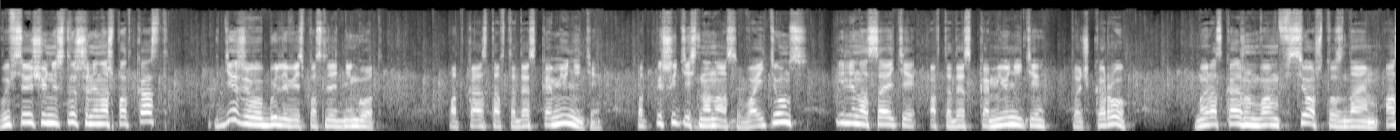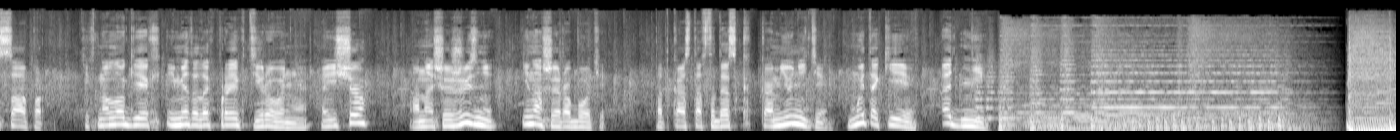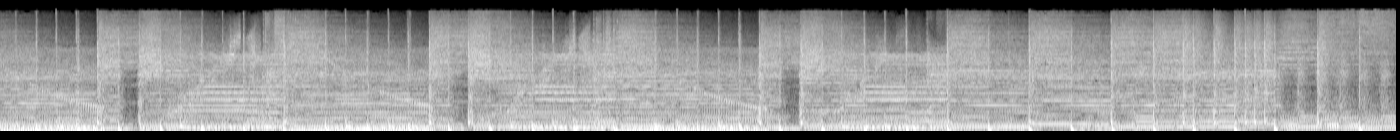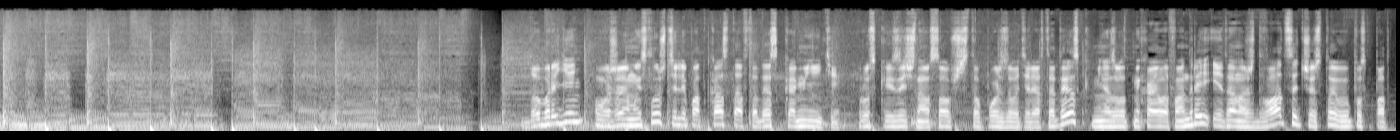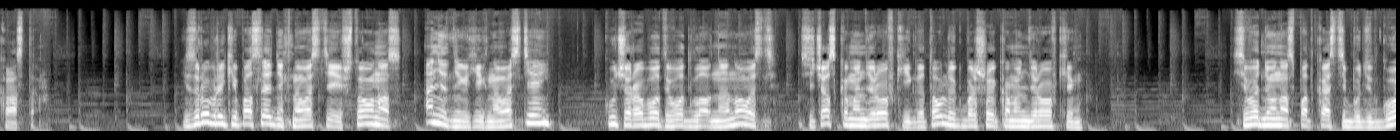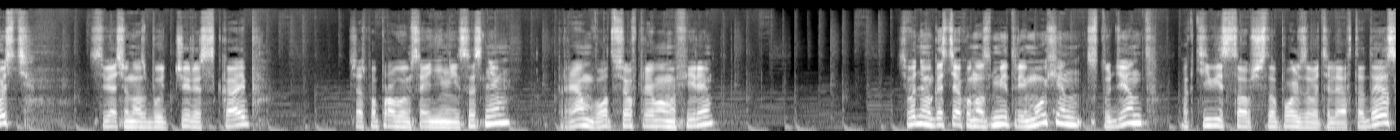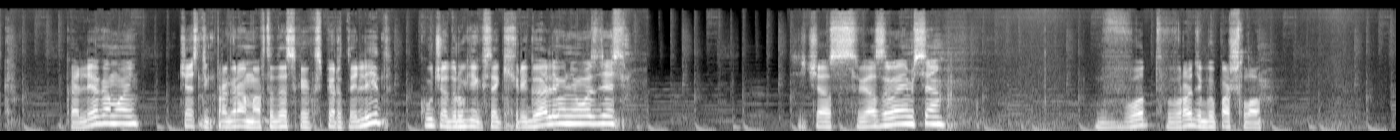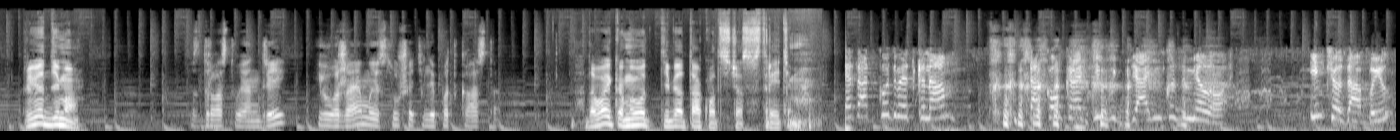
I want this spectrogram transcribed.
Вы все еще не слышали наш подкаст? Где же вы были весь последний год? Подкаст Autodesk Community. Подпишитесь на нас в iTunes или на сайте autodeskcommunity.ru. Мы расскажем вам все, что знаем о SAPOR, технологиях и методах проектирования, а еще о нашей жизни и нашей работе. Подкаст Autodesk Community. Мы такие одни. Добрый день, уважаемые слушатели подкаста Autodesk Community, русскоязычного сообщества пользователей Autodesk. Меня зовут Михайлов Андрей, и это наш 26-й выпуск подкаста. Из рубрики последних новостей что у нас? А нет никаких новостей. Куча работы, вот главная новость. Сейчас командировки и готовлюсь к большой командировке. Сегодня у нас в подкасте будет гость. Связь у нас будет через Skype. Сейчас попробуем соединиться с ним. Прям вот все в прямом эфире. Сегодня в гостях у нас Дмитрий Мухин, студент, активист сообщества пользователей Autodesk, коллега мой, участник программы Autodesk Эксперт Элит, куча других всяких регалий у него здесь. Сейчас связываемся. Вот, вроде бы пошло. Привет, Дима. Здравствуй, Андрей и уважаемые слушатели подкаста. Давай-ка мы вот тебя так вот сейчас встретим. Это откуда это к нам? Такого красивого дяденьку замело. Им что, забыл?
